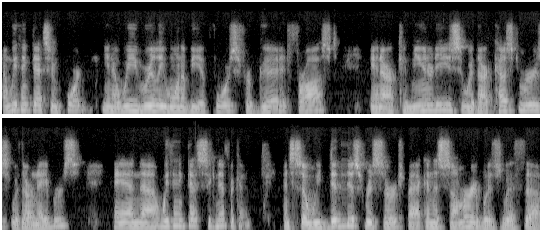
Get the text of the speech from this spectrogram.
And we think that's important. You know, we really want to be a force for good at Frost in our communities, with our customers, with our neighbors. And uh, we think that's significant. And so we did this research back in the summer. It was with uh,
